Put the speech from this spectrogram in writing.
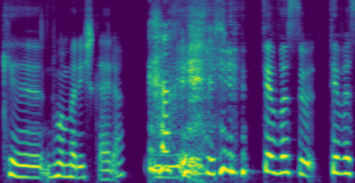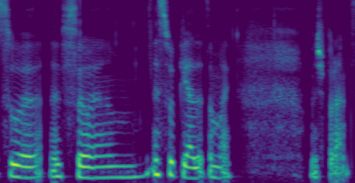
que, de uma marisqueira. E teve, a sua, teve a, sua, a, sua, a sua piada também. Mas pronto.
